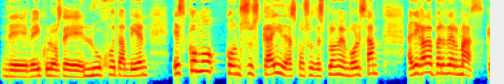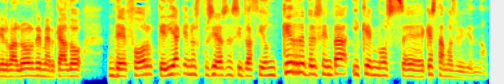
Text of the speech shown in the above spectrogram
de vehículos de lujo también, es como con sus caídas, con su desplome en bolsa, ha llegado a perder más que el valor de mercado de Ford. Quería que nos pusieras en situación qué representa y qué, hemos, eh, qué estamos viviendo.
